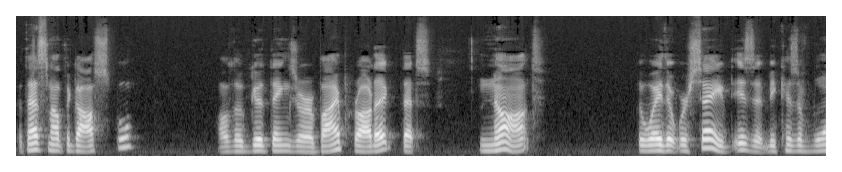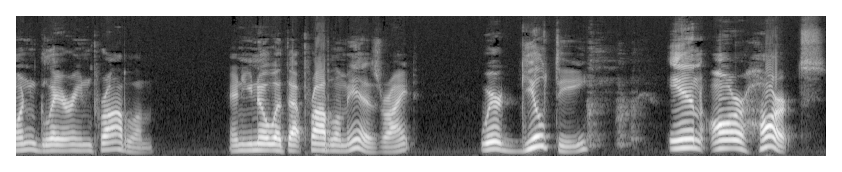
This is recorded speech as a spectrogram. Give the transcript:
But that's not the gospel. Although good things are a byproduct, that's not the way that we're saved, is it? Because of one glaring problem. And you know what that problem is, right? We're guilty in our hearts.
